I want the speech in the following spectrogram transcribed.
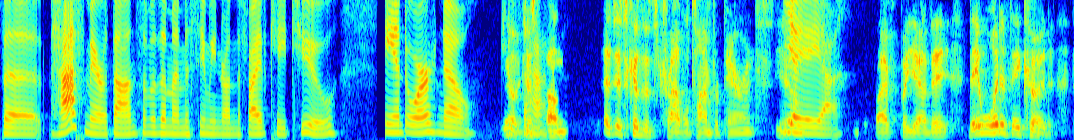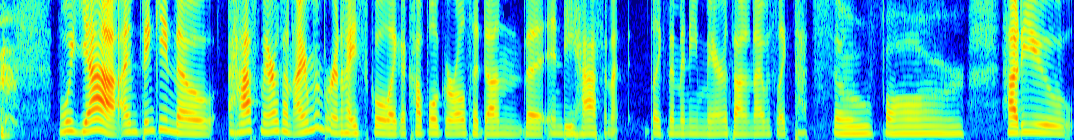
the half marathon. Some of them, I'm assuming, run the 5K too, and or no, just no, just half. um, just because it's travel time for parents. You know, yeah, yeah, yeah. But yeah, they they would if they could. Well, yeah, I'm thinking though, half marathon. I remember in high school, like a couple girls had done the Indy half and like the mini marathon, and I was like, that's so far. How do you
